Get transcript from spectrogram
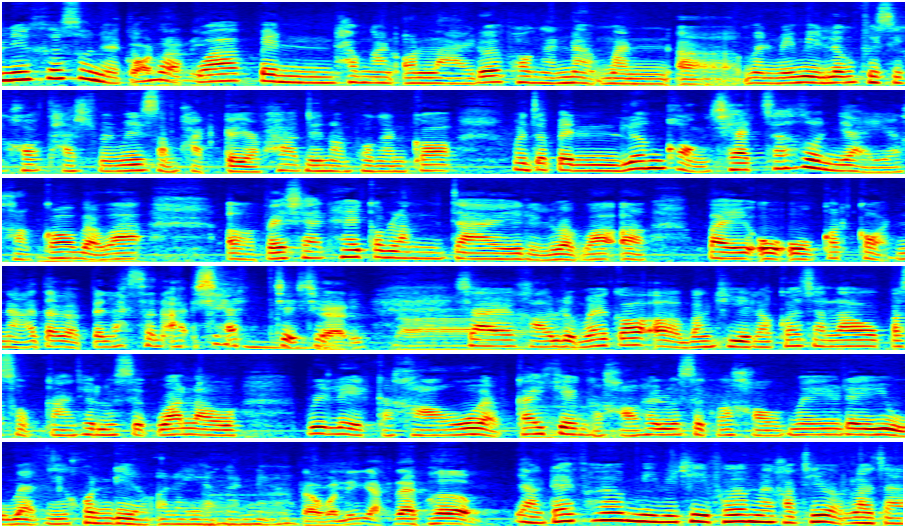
ันนี้คือส่วนใหญ่ต้องก่อนหบน้าอกนี้ว่าเป็นทำงานออนไลน์ด้วยเพราะงั้นอะมันเอ่อมันไม่มีเรื่อง physical touch มันไม่สัมผัสกายภาพแน่นอนเพราะงั้นก็มันจะเป็นเรื่องของแชทซะส่วนใหญ่อะค่ะก็แบบว่าเอ่อไปแชทให้กำลังใจหรือแบบว่าเอ่อไปโอโอกอดกอดๆนะ แต่แบบเป็นลักษณะแชทเฉแชทยอ่าๆใช่ค่ะหรือไม่ก็เออบางทีเราก็จะเล่าประสบการณ์ที่รู้สึกว่าเรา relate กับเขาแบบใกล้เคียงกับเขาให้รู้สึกว่าเขาไม่ได้อยู่แบบนี้คนเดียวอะไรอย่างนั้นเนี่ยแต่วันนี้อยากได้เพิ่ม อยากได้เพิ่มมีวิธีเพิ่มไหมครับที่แบบเราจะ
